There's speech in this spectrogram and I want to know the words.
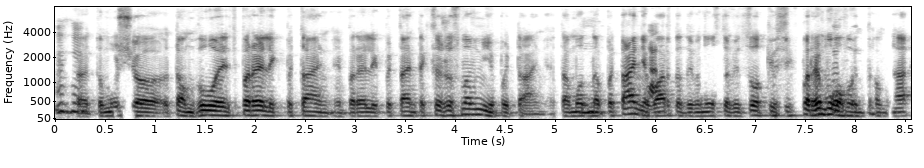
Угу. Е, Тому що там говорять перелік питань, і перелік питань, так це ж основні питання. Там одне питання Так. варто 90% всіх перемовин. Там да.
